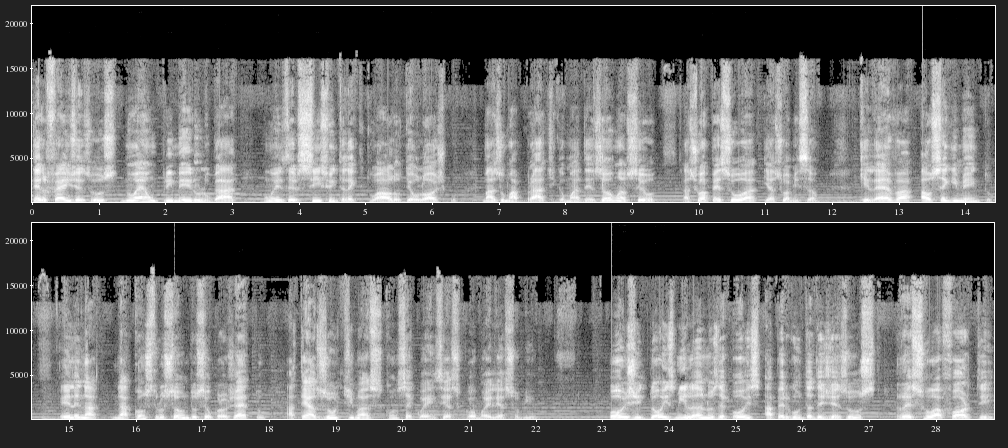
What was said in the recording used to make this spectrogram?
Ter fé em Jesus não é um primeiro lugar, um exercício intelectual ou teológico, mas uma prática, uma adesão ao seu, à sua pessoa e à sua missão, que leva ao seguimento, ele na, na construção do seu projeto até as últimas consequências, como ele assumiu. Hoje, dois mil anos depois, a pergunta de Jesus ressoa forte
